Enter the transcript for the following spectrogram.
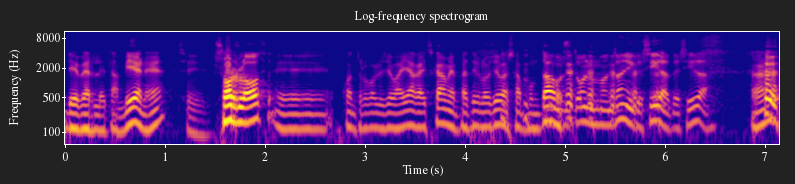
de verle también, ¿eh? Sí. Sorloz, eh, ¿cuántos goles lleva ya Gaisca? Me parece que los llevas Un apuntados. montón, un montón, y que siga, que siga. ¿eh?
